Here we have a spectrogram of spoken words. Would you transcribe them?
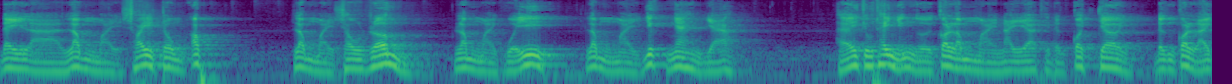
Đây là lông mày xoay trôn ốc. Lông mày sâu rơm. Lông mày quỷ. Lông mày dứt ngang dạ. Hễ chú thấy những người có lông mày này Thì đừng có chơi, Đừng có lại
